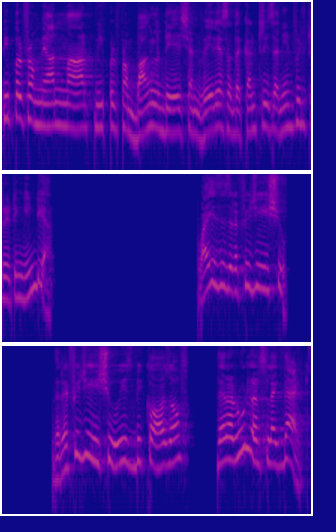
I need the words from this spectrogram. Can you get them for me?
People from myanmar people from bangladesh and various other countries are infiltrating india. Why is this refugee issue? The refugee issue is because of there are rulers like that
